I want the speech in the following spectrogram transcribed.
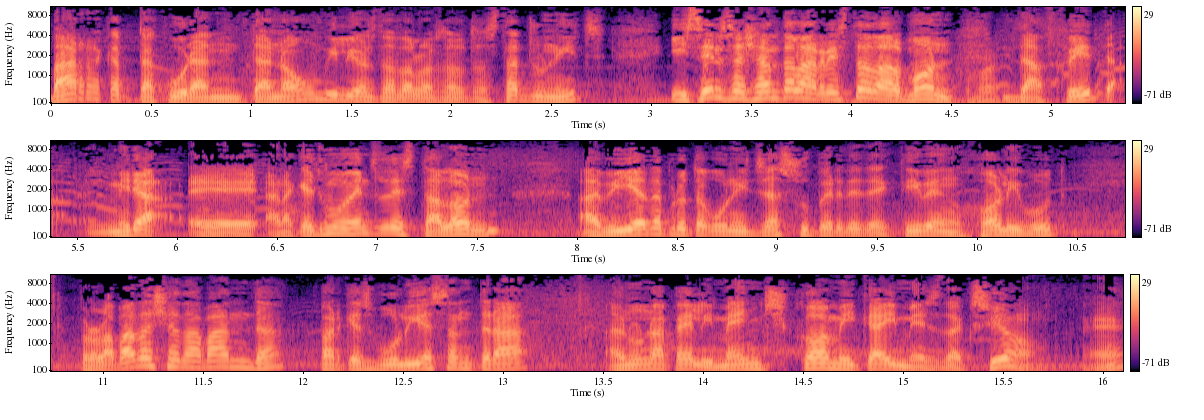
va recaptar 49 milions de dòlars als Estats Units i 160 a la resta del món. De fet, mira, eh, en aquells moments l'Stallone havia de protagonitzar Superdetective en Hollywood, però la va deixar de banda perquè es volia centrar en una pel·li menys còmica i més d'acció. Eh?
